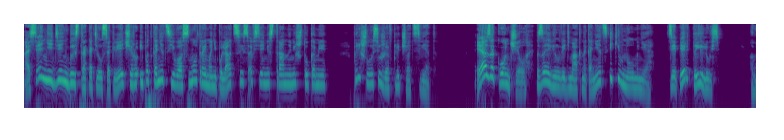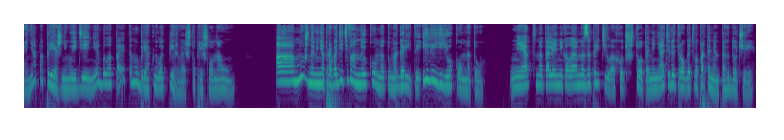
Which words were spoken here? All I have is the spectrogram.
Осенний день быстро катился к вечеру, и под конец его осмотра и манипуляций со всеми странными штуками пришлось уже включать свет. «Я закончил», — заявил ведьмак наконец и кивнул мне. «Теперь ты, Люсь». У меня по-прежнему идей не было, поэтому брякнуло первое, что пришло на ум. «А можно меня проводить в ванную комнату Маргариты или ее комнату?» «Нет, Наталья Николаевна запретила хоть что-то менять или трогать в апартаментах дочери».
